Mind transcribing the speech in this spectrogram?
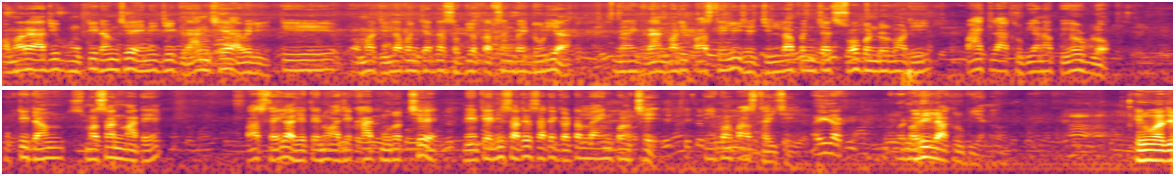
અમારા આ જે મુક્તિધામ છે, એની જે ગ્રાન્ટ છે આવેલી, તે અમારા જિલ્લા પંચાયતના સભ્ય કરશનભાઈ દોડિયાના ગ્રાન્ટમાંથી પાસ થયેલી છે. જિલ્લા પંચાયત સો ભંડોળમાંથી પાંચ લાખ રૂપિયાના પ્યોર બ્લોક મુક્તિધામ સ્મશાન માટે પાસ થયેલા છે. તેનું આજે ખાતમુહૂર્ત છે ને તેની સાથે સાથે ગટર લાઇન પણ છે. તે પણ પાસ થઈ છે. અઢી લાખ રૂપિયાની. એનું આજે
